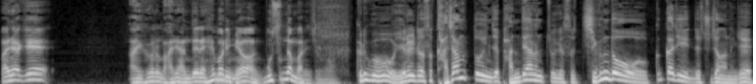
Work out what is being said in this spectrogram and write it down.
만약에 아 이거는 말이 안 되네 해버리면 음. 못 쓴단 말이죠. 그리고 예를 들어서 가장 또 이제 반대하는 쪽에서 지금도 끝까지 이제 주장하는 게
